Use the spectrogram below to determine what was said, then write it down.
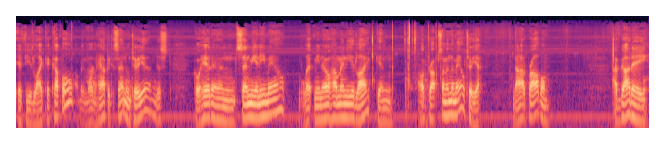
if you'd like a couple I'll be more than happy to send them to you. Just go ahead and send me an email. Let me know how many you'd like and I'll drop some in the mail to you. Not a problem. I've got a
